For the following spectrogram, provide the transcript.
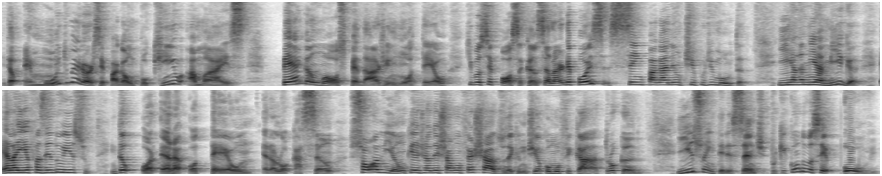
Então é muito melhor você pagar um pouquinho a mais, pega uma hospedagem, um hotel, que você possa cancelar depois sem pagar nenhum tipo de multa. E ela, minha amiga, ela ia fazendo isso. Então, era hotel, era locação, só o avião que eles já deixavam fechados, né, que não tinha como ficar trocando. E isso é interessante, porque quando você ouve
